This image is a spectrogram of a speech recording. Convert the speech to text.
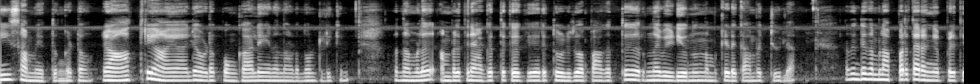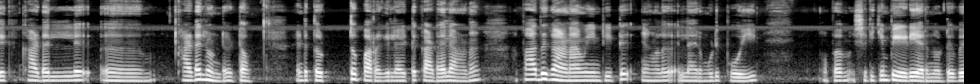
ഈ സമയത്തും കേട്ടോ. രാത്രി ആയാലും അവിടെ പൊങ്കാല ഇങ്ങനെ നടന്നുകൊണ്ടിരിക്കും അപ്പോൾ നമ്മൾ അമ്പലത്തിനകത്തൊക്കെ കയറി തൊഴുതു. അപ്പോൾ അകത്ത് കയറുന്ന വീഡിയോ ഒന്നും നമുക്ക് എടുക്കാൻ പറ്റില്ല അതിന്റെ നമ്മൾ അപ്പുറത്തിറങ്ങിയപ്പോഴത്തേക്ക് കടലിൽ കടലുണ്ട് കേട്ടോ അതിന്റെ തൊട്ട് പുറകിലായിട്ട് കടലാണ്. അപ്പോൾ അത് കാണാൻ വേണ്ടിയിട്ട് ഞങ്ങൾ എല്ലാവരും കൂടി പോയി. അപ്പം ശരിക്കും പേടിയായിരുന്നു കേട്ടോ.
